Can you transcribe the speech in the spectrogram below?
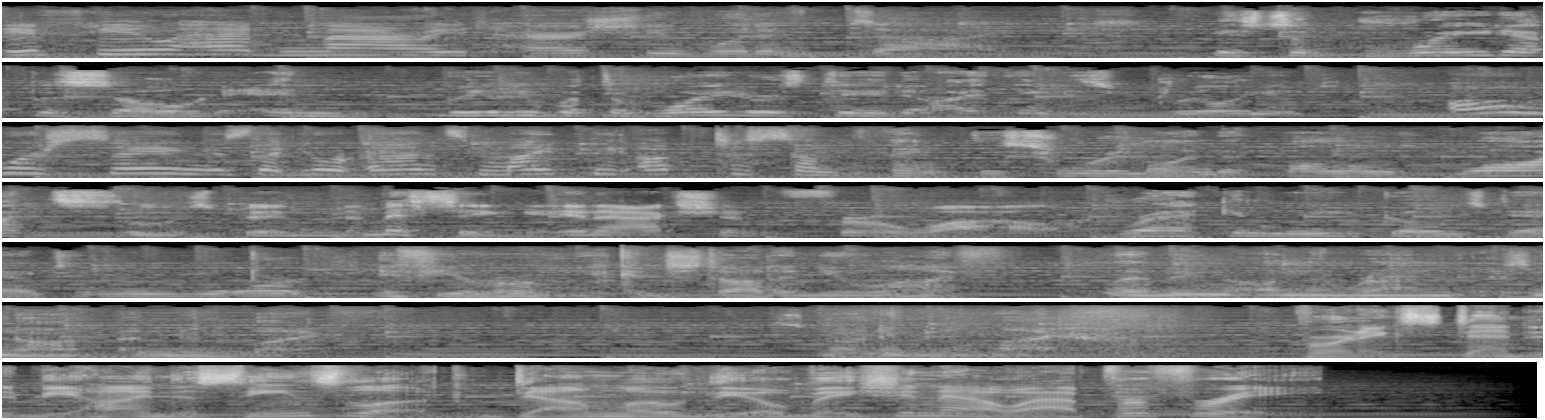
If you had married her, she would have died. It's a great episode, and really what the writers did, I think, is brilliant. All we're saying is that your aunts might be up to something. The storyline that follows Watts, who's been missing in action for a while. Brackenreid goes down to New York. If you're you can start a new life. Living on the run is not a new life. It's not even a life. For an extended behind the scenes look, download the Ovation Now app for free.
